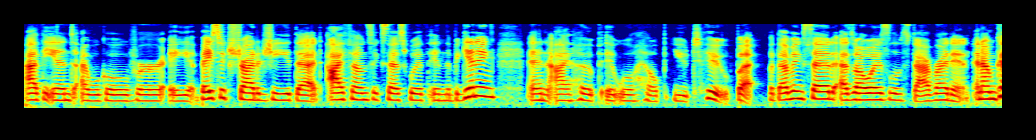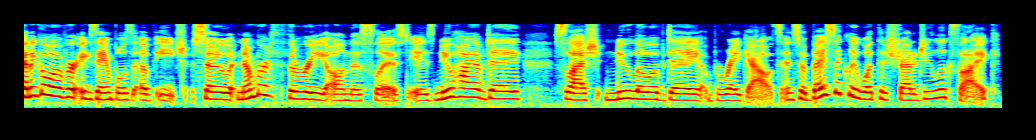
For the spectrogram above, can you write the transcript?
At the end, I will go over a basic strategy that I found success with in the beginning and I hope it will help you too. But with that being said, as always, let's dive right in. And I'm going to go over examples of each. So number three on this list is new high of day slash new low of day breakouts. And so basically what this strategy looks like,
